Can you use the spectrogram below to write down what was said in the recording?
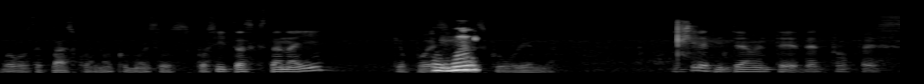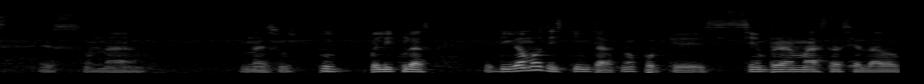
Huevos de Pascua, ¿no? Como esas cositas que están ahí que puedes ir descubriendo. Y sí, definitivamente Dead Proof es, una, una de sus pues, películas, digamos, distintas, ¿no? Porque siempre va más hacia el lado,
